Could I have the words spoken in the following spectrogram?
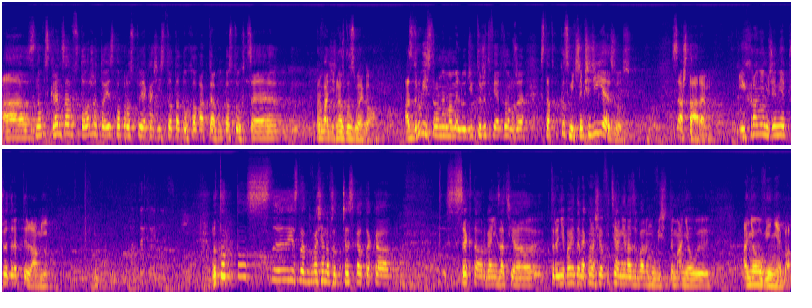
a znowu skręca w to, że to jest po prostu jakaś istota duchowa, która po prostu chce prowadzić nas do złego. A z drugiej strony mamy ludzi, którzy twierdzą, że w statku kosmicznym siedzi Jezus z Asztarem i chronią Ziemię przed reptylami. Do tego nie słyszę. No to, to s- jest właśnie na przykład czeska taka sekta, organizacja, która nie pamiętam jak ona się oficjalnie nazywa, ale mówi się tym anioły, aniołowie nieba.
